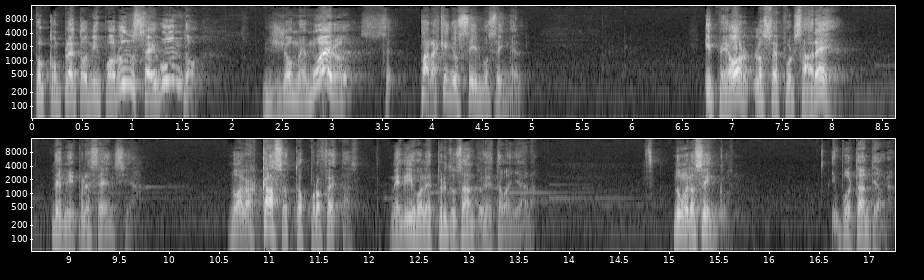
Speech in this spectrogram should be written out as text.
por completo, ni por un segundo. Yo me muero para que yo sirvo sin Él. Y peor, los expulsaré de mi presencia. No hagas caso a estos profetas, me dijo el Espíritu Santo en esta mañana. Número 5. Importante ahora.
